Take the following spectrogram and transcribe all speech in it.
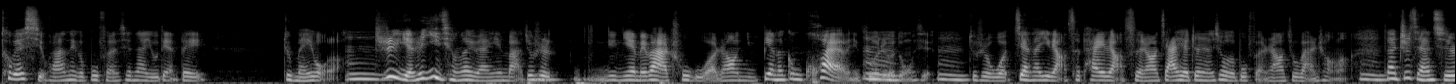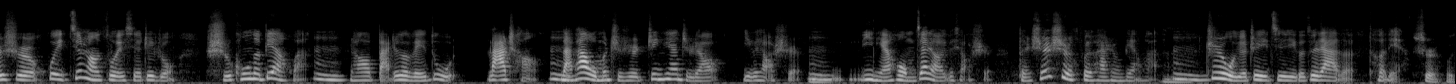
特别喜欢的那个部分，现在有点被就没有了。嗯其实也是疫情的原因吧，就是你你也没办法出国，然后你变得更快了，你做这个东西。嗯就是我见他一两次，拍一两次，然后加一些真人秀的部分，然后就完成了。嗯但之前其实是会经常做一些这种时空的变换，嗯然后把这个维度拉长，嗯。哪怕我们只是今天只聊一个小时，嗯。一年后我们再聊一个小时，本身是会发生变化的。嗯。这是我觉得这一季一个最大的特点。是我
